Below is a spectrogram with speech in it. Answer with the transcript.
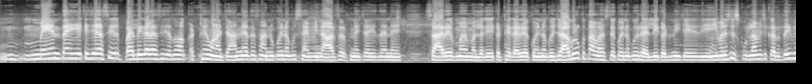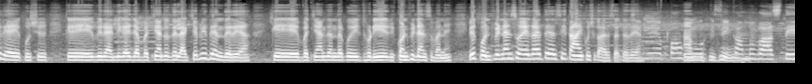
ਮੇਨ ਤਾਂ ਇਹ ਹੈ ਕਿ ਜੇ ਅਸੀਂ ਪਹਿਲੀ ਗੱਲ ਅਸੀਂ ਜਦੋਂ ਇਕੱਠੇ ਹੋਣਾ ਚਾਹੁੰਦੇ ਹਾਂ ਤਾਂ ਸਾਨੂੰ ਕੋਈ ਨਾ ਕੋਈ ਸੈਮੀਨਾਰ ਰੱਖਣੇ ਚਾਹੀਦੇ ਨੇ ਸਾਰੇ ਮ- ਮਤਲਬ ਕਿ ਇਕੱਠੇ ਕਰਕੇ ਕੋਈ ਨਾ ਕੋਈ ਜਾਗਰੂਕਤਾ ਵਾਸਤੇ ਕੋਈ ਨਾ ਕੋਈ ਰੈਲੀ ਕੱਢਣੀ ਚਾਹੀਦੀ ਹੈ। ਈਵਨ ਅਸੀਂ ਸਕੂਲਾਂ ਵਿੱਚ ਕਰਦੇ ਵੀ ਰਹੇ ਕੁਝ ਕਿ ਵੀ ਰੈਲੀ ਕਰ ਜਾਂ ਬੱਚਿਆਂ ਦੇ ਉੱਤੇ ਲੈਕਚਰ ਵੀ ਦਿੰਦੇ ਰਹੇ ਹਾਂ ਕਿ ਬੱਚਿਆਂ ਦੇ ਅੰਦਰ ਕੋਈ ਥੋੜੀ ਕੌਨਫੀਡੈਂਸ ਬਣੇ। ਇਹ ਕੌਨਫੀਡੈਂਸ ਹੋਏਗਾ ਤੇ ਅਸੀਂ ਤਾਂ ਹੀ ਕੁਝ ਕਰ ਸਕਦੇ ਜਿਵੇਂ ਆਪਾਂ ਹੋਰ ਕਿਸੇ। ਕੰਮ ਵਾਸਤੇ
